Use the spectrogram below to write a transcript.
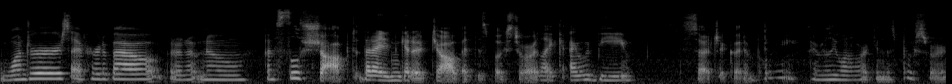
Wanderers I've heard about, but I don't know. I'm still shocked that I didn't get a job at this bookstore. Like, I would be such a good employee. I really want to work in this bookstore.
